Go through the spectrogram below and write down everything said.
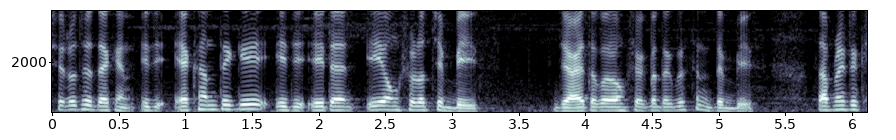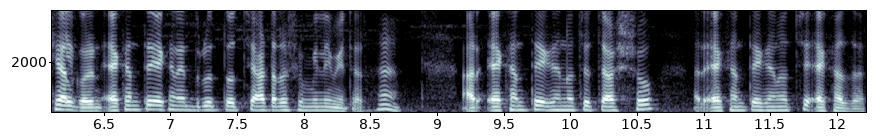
সেটা হচ্ছে দেখেন, এই যে এখান থেকে এই যে এটা, এই অংশটা হচ্ছে বেস যে আয়তকার অংশ একটা দেখতেছেন, এটা বেস তো আপনি একটু খেয়াল করেন, এখান থেকে এখানে দূরত্ব হচ্ছে আঠারোশো মিলিমিটার হ্যাঁ? আর এখান থেকে এখানে হচ্ছে চারশো, আর এখান থেকে এখানে হচ্ছে এক হাজার।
